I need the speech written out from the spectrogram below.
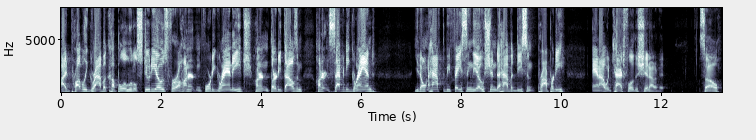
I'd probably grab a couple of little studios for 140 grand each, 130,000, 170 grand. You don't have to be facing the ocean to have a decent property, and I would cash flow the shit out of it. So,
